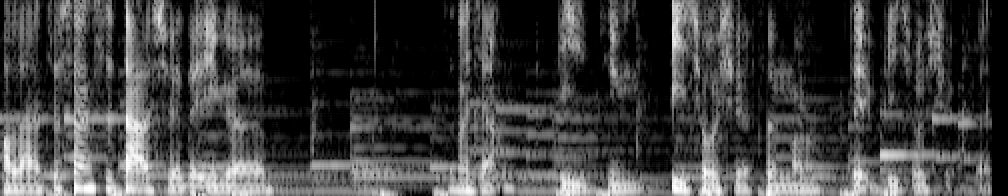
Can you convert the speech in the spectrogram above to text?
好啦，这算是大学的一个怎么讲必经必修学分吗？对，必修学分，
